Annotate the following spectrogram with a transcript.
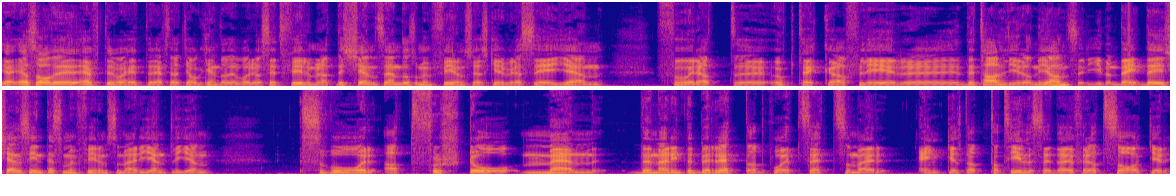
jag, jag sa det efter, vad heter det, efter att jag hade varit och sett filmen, att det känns ändå som en film som jag skulle vilja se igen. för att uh, upptäcka fler uh, detaljer och nyanser mm. i den. Det, det, känns inte som en film som är egentligen svår att förstå, men den är inte berättad på ett sätt som är enkelt att ta till sig därför att saker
